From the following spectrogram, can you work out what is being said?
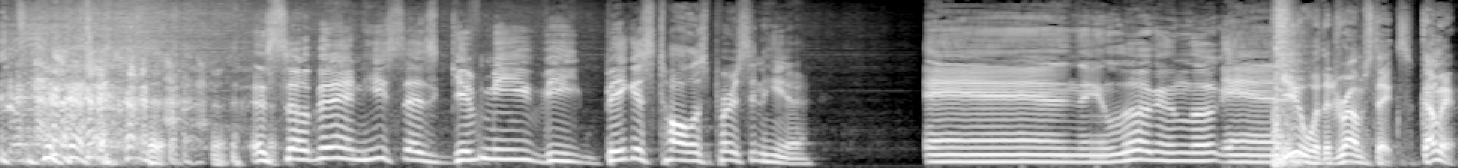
And so then he says, Give me the biggest, tallest person here. And they look and look and you with the drumsticks. Come here.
